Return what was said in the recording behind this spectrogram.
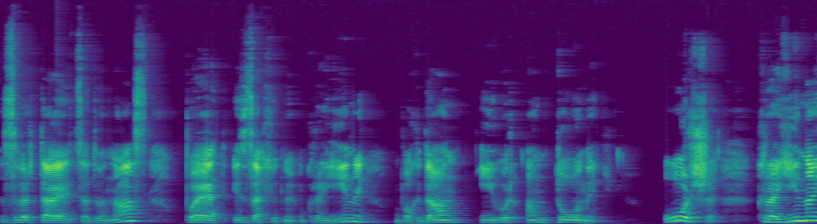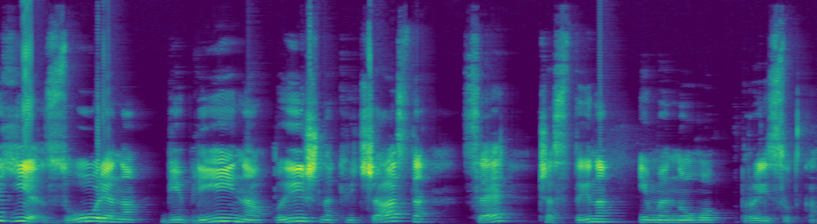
Звертається до нас поет із Західної України Богдан Ігор Антонич. Отже, країна є зоряна, біблійна, пишна, квітчаста це частина іменного присудка.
